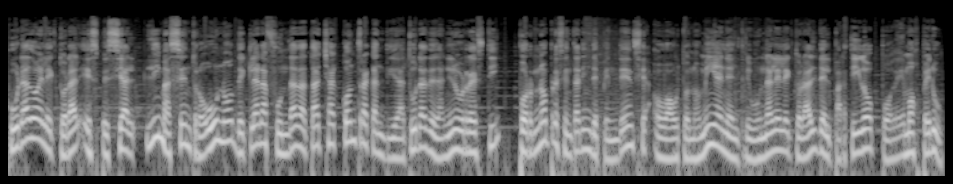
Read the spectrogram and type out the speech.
Jurado Electoral Especial Lima Centro 1 declara fundada tacha contra candidatura de Daniel Urresti por no presentar independencia o autonomía en el Tribunal Electoral del partido Podemos Perú.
